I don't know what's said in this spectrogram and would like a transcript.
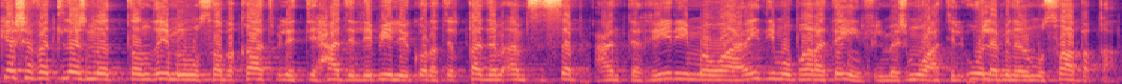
كشفت لجنة تنظيم المسابقات بالاتحاد الليبي لكرة القدم أمس السبت عن تغيير مواعيد مباراتين في المجموعة الأولى من المسابقة.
